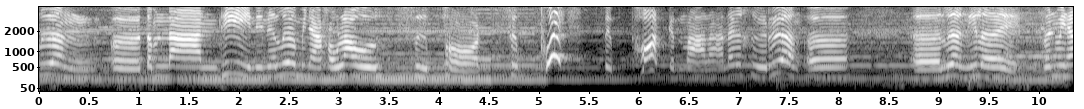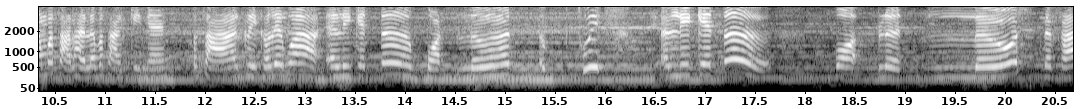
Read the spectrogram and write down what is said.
เรื่องเอ่อตำนานที่ในเนื้อเรื่องมีนาเขาเล่าสืบทอดสืบทุยสืบทอดกันมานะคะนั่นก็คือเรื่องเออเออเรื่องนี้เลย มันมีทั้งภาษาไทยและภาษาอังกฤษไง ภาษาอังกฤษเขาเรียกว่า alligator bot l e r d เอ่อทุย alligator บอเบลดโรสนะคะ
